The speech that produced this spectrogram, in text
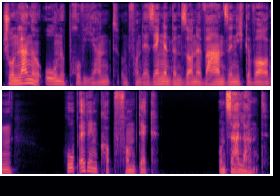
schon lange ohne Proviant und von der sengenden Sonne wahnsinnig geworden, hob er den Kopf vom Deck und sah Land.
